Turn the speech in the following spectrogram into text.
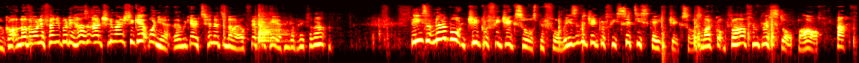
I've got another one if anybody hasn't actually managed to get one yet. There we go, tin of denial, 50p I think I paid for that. These, I've never bought Jigraphy jigsaws before. These are the Jigraphy Cityscape jigsaws and I've got Bath and Bristol. Bath, Bath,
